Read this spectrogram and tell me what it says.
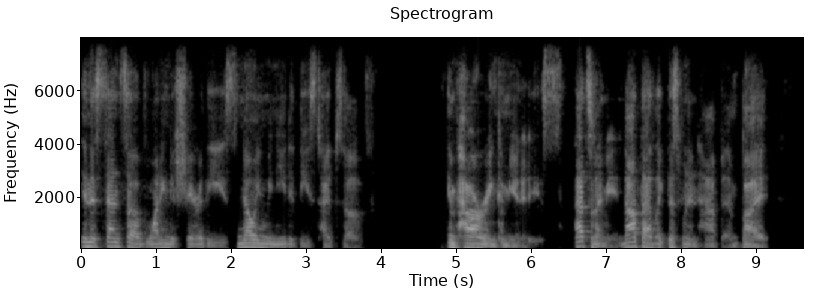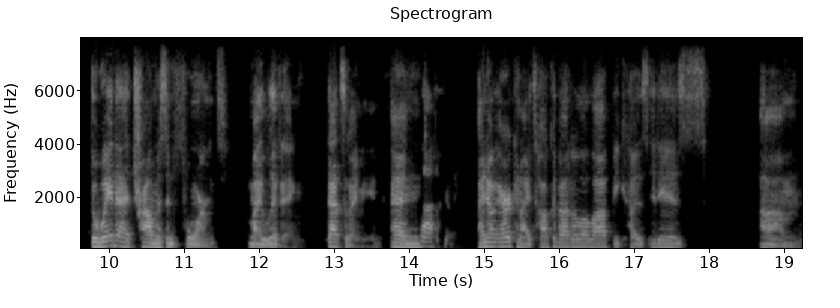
in the sense of wanting to share these knowing we needed these types of empowering communities. That's what I mean. Not that like this wouldn't happen but the way that trauma's informed my living that's what I mean. And. I know Eric and I talk about it a lot because it is, um,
